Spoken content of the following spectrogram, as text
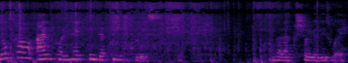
look how I'm connecting the pinch twist. I'm gonna show you this way.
